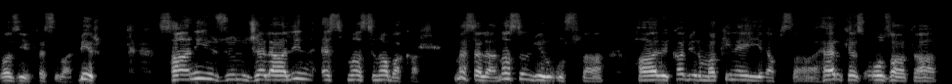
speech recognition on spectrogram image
vazifesi var. Bir, Sani Zülcelal'in esmasına bakar. Mesela nasıl bir usta harika bir makineyi yapsa, herkes o zata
